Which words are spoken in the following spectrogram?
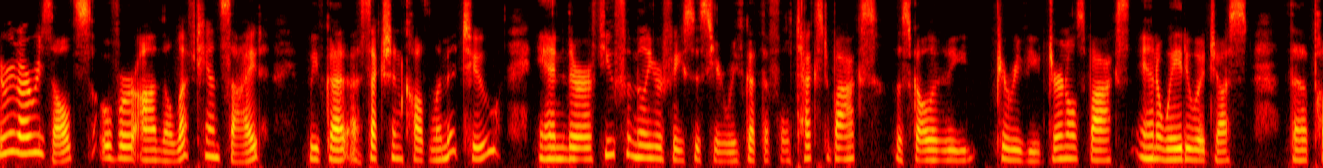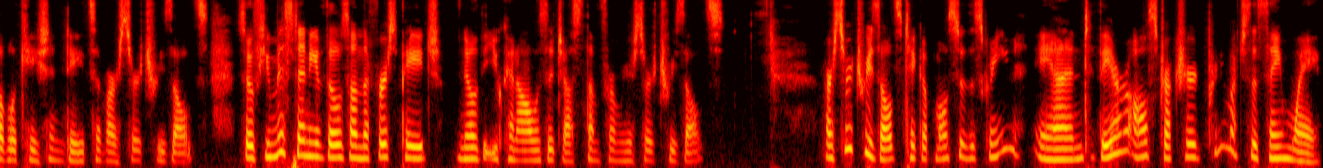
Here are our results. Over on the left-hand side, we've got a section called Limit To, and there are a few familiar faces here. We've got the full text box, the scholarly peer-reviewed journals box, and a way to adjust the publication dates of our search results. So if you missed any of those on the first page, know that you can always adjust them from your search results. Our search results take up most of the screen, and they are all structured pretty much the same way.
